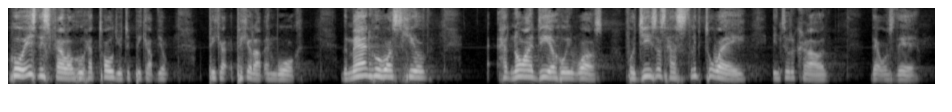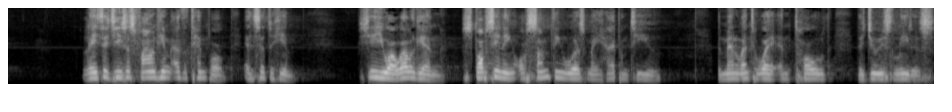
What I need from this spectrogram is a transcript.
Who is this fellow who had told you to pick, up your, pick, up, pick it up and walk? The man who was healed had no idea who it was, for Jesus had slipped away into the crowd that was there. Later, Jesus found him at the temple and said to him, See, you are well again. Stop sinning, or something worse may happen to you. The man went away and told the Jewish leaders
